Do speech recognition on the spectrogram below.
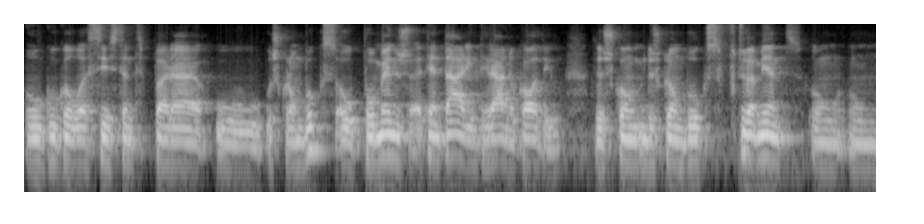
o Google Assistant para o, os Chromebooks, ou pelo menos a tentar integrar no código dos, dos Chromebooks futuramente um, um,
